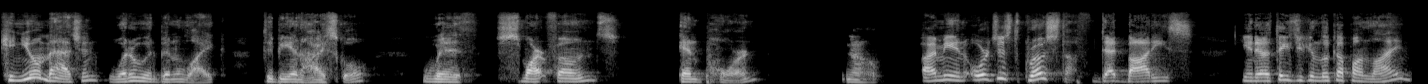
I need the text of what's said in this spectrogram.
Can you imagine what it would have been like to be in high school with smartphones and porn? No. I mean, or just gross stuff, dead bodies, you know, things you can look up online.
